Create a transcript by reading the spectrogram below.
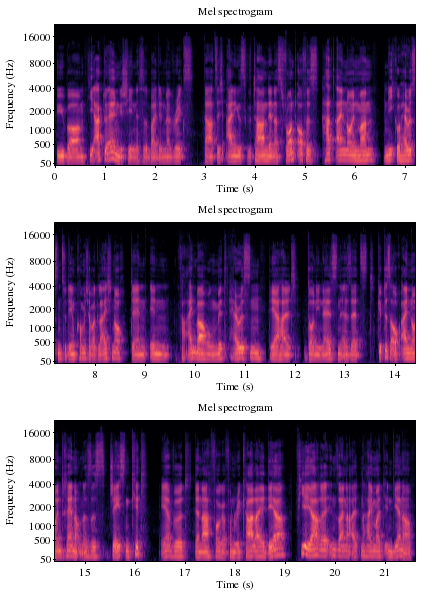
über die aktuellen Geschehnisse bei den Mavericks. Da hat sich einiges getan, denn das Front Office hat einen neuen Mann, Nico Harrison, zu dem komme ich aber gleich noch, denn in Vereinbarung mit Harrison, der halt Donnie Nelson ersetzt, gibt es auch einen neuen Trainer und das ist Jason Kidd. Er wird der Nachfolger von Rick Carlisle, der vier Jahre in seiner alten Heimat Indiana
